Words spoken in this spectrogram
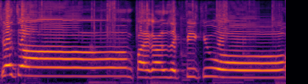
짜잔! 빨간색 피규어.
